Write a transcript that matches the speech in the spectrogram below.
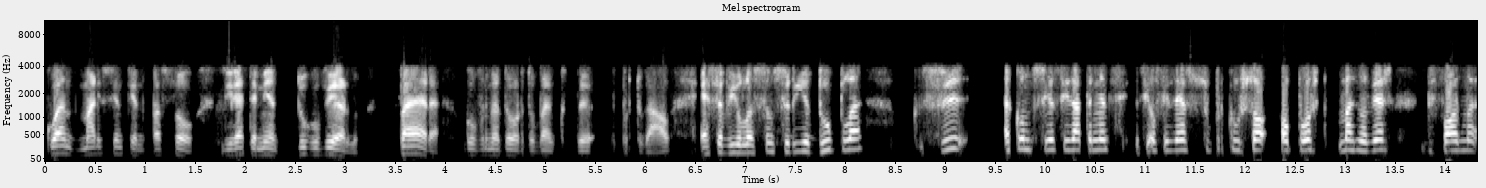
quando Mário Centeno passou diretamente do governo para governador do Banco de, de Portugal, essa violação seria dupla se acontecesse exatamente se ele fizesse o percurso oposto, mais uma vez, de forma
